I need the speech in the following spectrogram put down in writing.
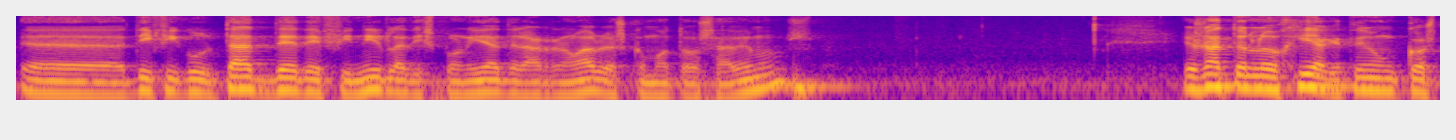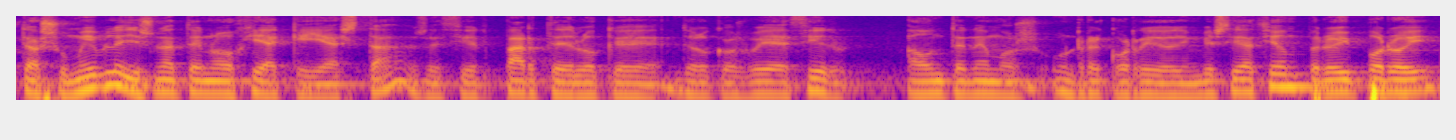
eh, dificultad de definir la disponibilidad de las renovables, como todos sabemos. Es una tecnología que tiene un coste asumible y es una tecnología que ya está, es decir, parte de lo que, de lo que os voy a decir, aún tenemos un recorrido de investigación, pero hoy por hoy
